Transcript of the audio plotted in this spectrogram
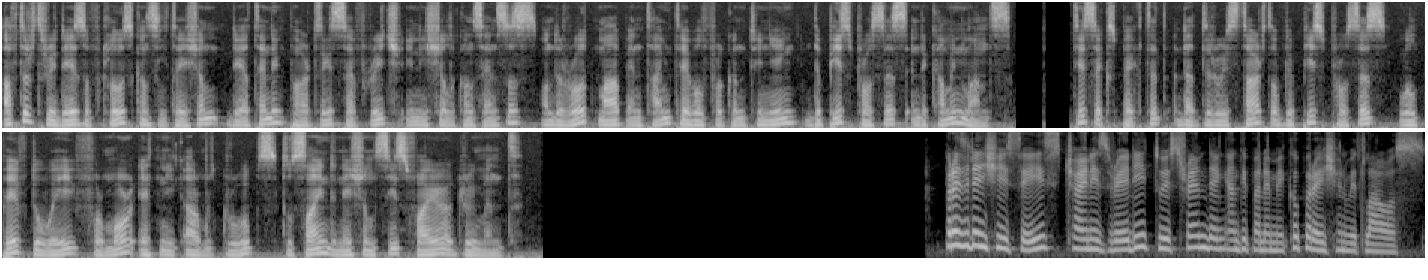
After three days of close consultation, the attending parties have reached initial consensus on the roadmap and timetable for continuing the peace process in the coming months. It is expected that the restart of the peace process will pave the way for more ethnic armed groups to sign the nation's ceasefire agreement. President Xi says China is ready to strengthen anti-pandemic cooperation with Laos.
